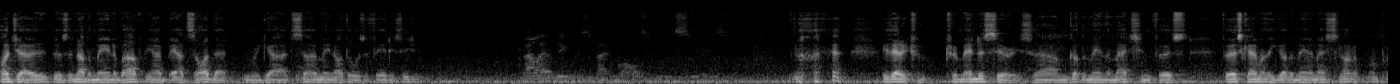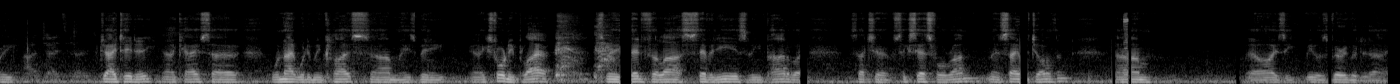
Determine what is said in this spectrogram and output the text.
Hodjo was another man above, you know, outside that in regard. So I mean, I thought it was a fair decision. Mal, how big was Nate Myles for this series? He's had a tr- tremendous series. Um, got the man of the match in first first game. I think he got the man of the match tonight. I'm pretty. No, JT. JT? Okay, so well Nate would have been close. Um, he's been an extraordinary player. It's been said for the last seven years, been part of a, such a successful run. And the same with Johnathan. Um, oh, he's, he was very good today.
